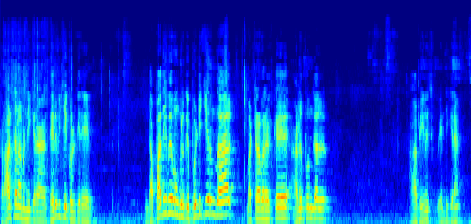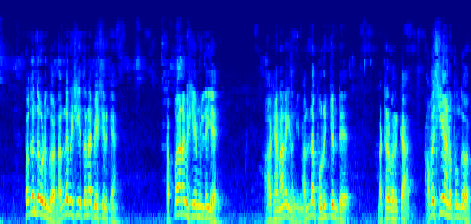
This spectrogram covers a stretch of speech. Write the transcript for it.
பிரார்த்தனை பண்ணிக்கிறேன் தெரிவித்துக் கொள்கிறேன். இந்த பதிவு உங்களுக்கு பிடிச்சிருந்தால் மற்றவருக்கு அனுப்புங்கள் அப்படின்னு வேண்டிக்கிறேன். பகிர்ந்து விடுங்க நல்ல விஷயத்தானே பேசியிருக்கேன். தப்பான விஷயம் இல்லையே. ஆகையினால எனக்கு நல்லா புரிஞ்சுட்டு மற்றவருக்கு அவசியம் அனுப்புங்க.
